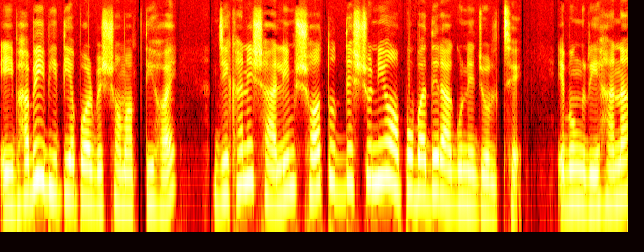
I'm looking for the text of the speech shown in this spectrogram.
এইভাবেই ভীতিয়া পর্বের সমাপ্তি হয়, যেখানে শালিম সৎ উদ্দেশ্য নিয়ে অপবাদের আগুনে জ্বলছে। এবং রিহানা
